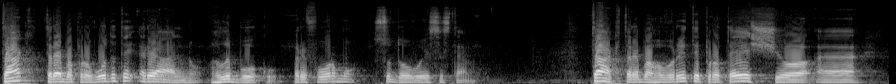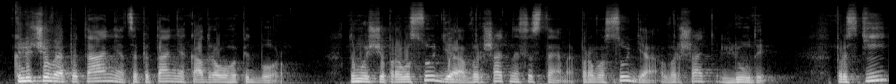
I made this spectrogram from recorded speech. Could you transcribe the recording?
Так, треба проводити реальну, глибоку реформу судової системи. Так, треба говорити про те, що ключове питання це питання кадрового підбору. Тому що правосуддя вершать не системи, правосуддя вершать люди. Прості,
